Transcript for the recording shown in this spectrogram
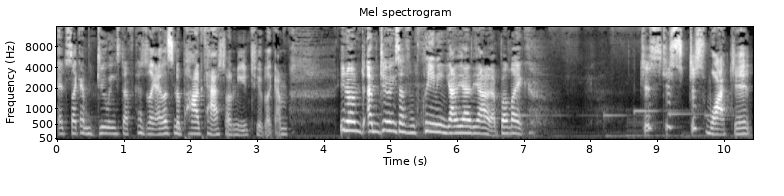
it's like I'm doing stuff because like I listen to podcasts on YouTube. Like I'm, you know, I'm, I'm doing stuff. I'm cleaning, yada yada yada. But like, just just just watch it.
